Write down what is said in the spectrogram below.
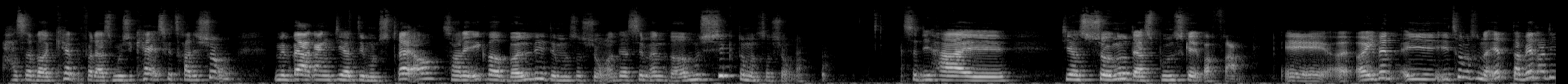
har så været kendt for deres musikalske tradition, men hver gang de har demonstreret, så har det ikke været voldelige demonstrationer, det har simpelthen været musikdemonstrationer. Så de har, øh, de har sunget deres budskaber frem. Øh, og og i, i 2001, der vinder de,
